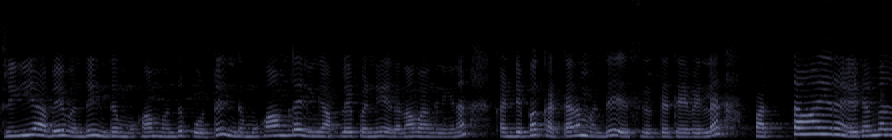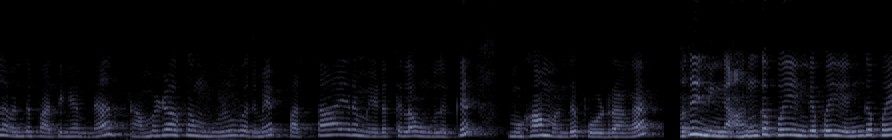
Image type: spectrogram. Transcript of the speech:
ஃப்ரீயாகவே வந்து இந்த முகாம் வந்து போட்டு இந்த முகாமில் நீங்கள் அப்ளை பண்ணி எதனா வாங்கினீங்கன்னா கண்டிப்பாக கட்டணம் வந்து செலுத்த தேவையில்லை. பத்தாயிரம் இடங்களில் வந்து பார்த்திங்க அப்படின்னா தமிழகம் முழுவதுமே பத்தாயிரம் இடத்துல உங்களுக்கு முகாம் வந்து போடுறாங்க. அது நீங்கள் அங்கே போய் இங்கே போய் எங்கே போய்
